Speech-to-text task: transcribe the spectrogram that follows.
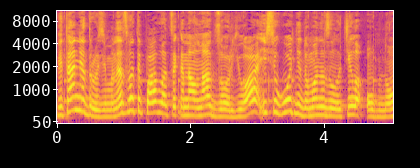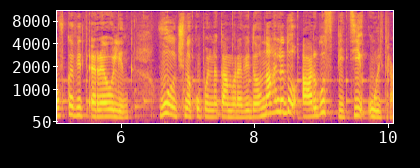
Вітання, друзі! Мене звати Павла, це канал Надзор.ua і сьогодні до мене залетіла обновка від Reolink. Вулична купольна камера відеонагляду Argus PT Ultra.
